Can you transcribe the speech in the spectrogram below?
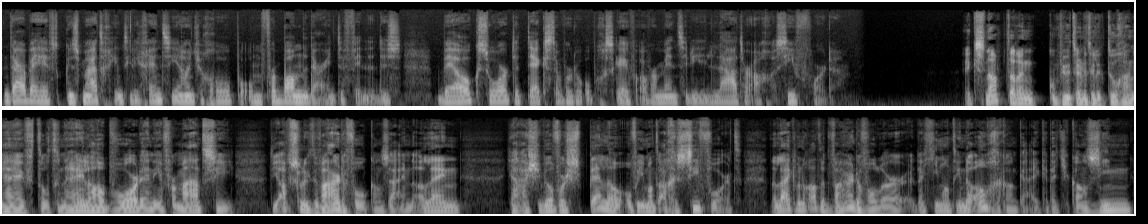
Daarbij heeft kunstmatige intelligentie een handje geholpen om verbanden daarin te vinden. Dus welk soorten teksten worden opgeschreven over mensen die later agressief worden. Ik snap dat een computer natuurlijk toegang heeft tot een hele hoop woorden en informatie die absoluut waardevol kan zijn. Alleen, ja, als je wil voorspellen of iemand agressief wordt, dan lijkt me nog altijd waardevoller dat je iemand in de ogen kan kijken. Dat je kan zien,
